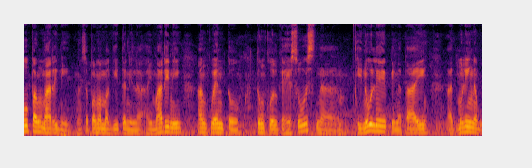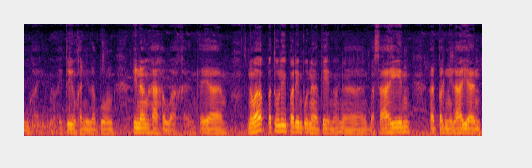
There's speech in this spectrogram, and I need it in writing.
upang marinig. No, sa pamamagitan nila ay marinig ang kwento tungkol kay Jesus na hinuli, pinatay, at muling nabuhay. Ito yung kanila pong pinanghahawakan. Kaya nawa patuloy pa rin po natin no, na basahin at pagnilayan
